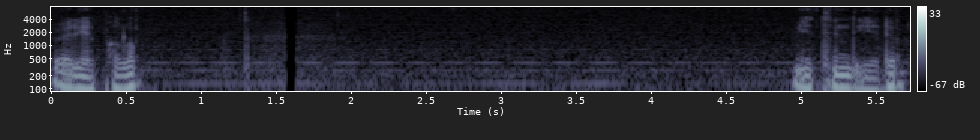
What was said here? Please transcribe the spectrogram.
Şöyle yapalım. Metin diyelim.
